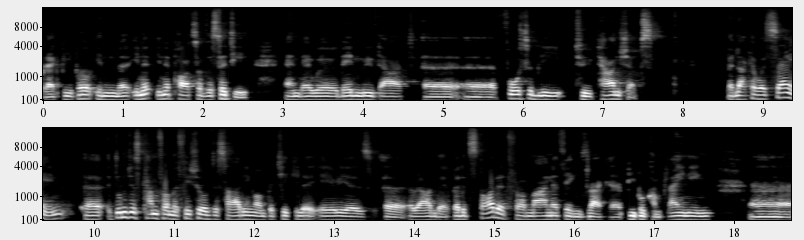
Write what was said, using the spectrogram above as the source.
black people, in the inner, inner parts of the city. And they were then moved out uh, uh, forcibly to townships. But like I was saying, uh, it didn't just come from officials deciding on particular areas uh, around that, but it started from minor things like uh, people complaining, uh,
